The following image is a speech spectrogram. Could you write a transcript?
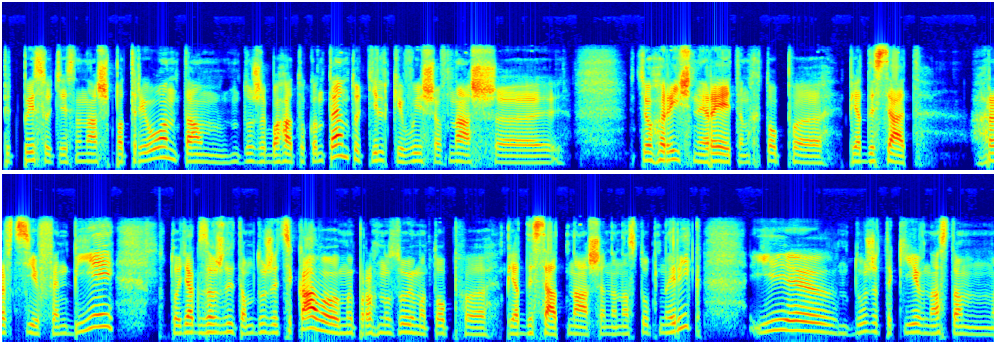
підписуйтесь на наш Patreon, там дуже багато контенту, тільки вийшов наш е, цьогорічний рейтинг топ-50 гравців NBA. То, як завжди, там дуже цікаво. Ми прогнозуємо топ-50 наше на наступний рік. І дуже такі в нас там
